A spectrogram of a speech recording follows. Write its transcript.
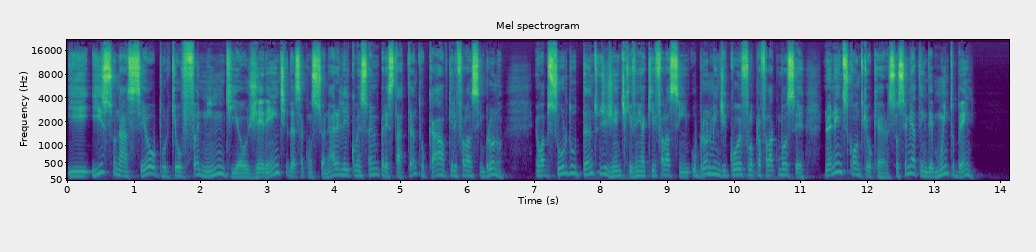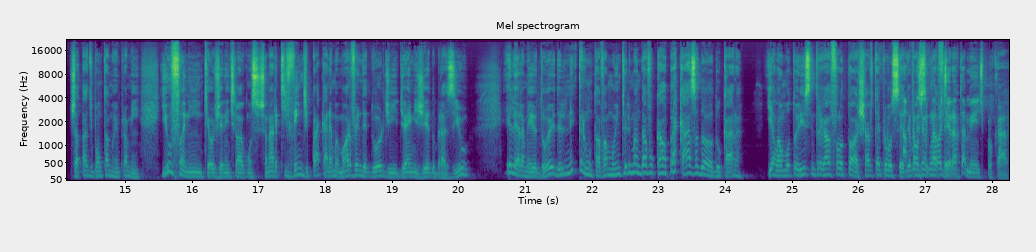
E isso nasceu porque o Fanin, que é o gerente dessa concessionária, ele começou a me emprestar tanto o carro, porque ele falou assim, Bruno, é um absurdo o tanto de gente que vem aqui e fala assim: o Bruno me indicou e falou para falar com você. Não é nem desconto que eu quero. Se você me atender muito bem, já tá de bom tamanho para mim. E o Fanin, que é o gerente lá da concessionária, que vende pra caramba, é o maior vendedor de, de AMG do Brasil, ele era meio doido, ele nem perguntava muito, ele mandava o carro pra casa do, do cara. Ia lá o motorista, entregava e falou: Tó, a chave tá aí pra você. Apresentava diretamente pro cara.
